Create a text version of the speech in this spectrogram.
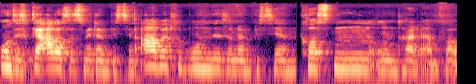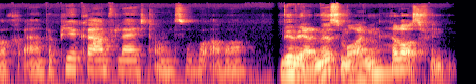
uns ist klar, dass es mit ein bisschen Arbeit verbunden ist und ein bisschen Kosten und halt einfach äh, Papierkram vielleicht und so, aber Wir werden es morgen herausfinden.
